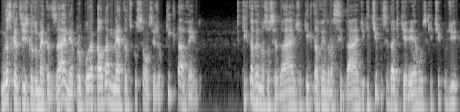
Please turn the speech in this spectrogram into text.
Uma das características do meta-design é propor a tal da meta-discussão, ou seja, o que está havendo? O que está havendo na sociedade? O que está havendo na cidade? Que tipo de cidade queremos? Que tipo de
